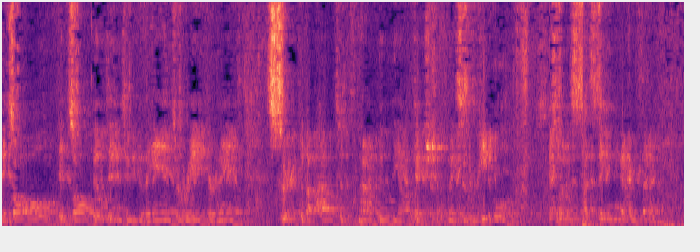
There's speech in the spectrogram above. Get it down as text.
It's all, it's all built into either the Ant or Rake or an script about how to, how to build the application. It makes it repeatable. Next one is testing everything.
